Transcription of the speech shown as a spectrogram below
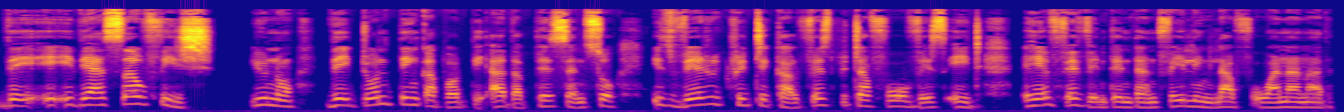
they, they are selfish you know they don't think about the other person. So it's very critical. First peter 4 verse 8 have fervent and unfailing love for one another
